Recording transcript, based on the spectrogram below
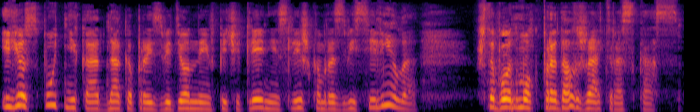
Ее спутника, однако, произведенное им впечатление слишком развеселило, чтобы он мог продолжать рассказ.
